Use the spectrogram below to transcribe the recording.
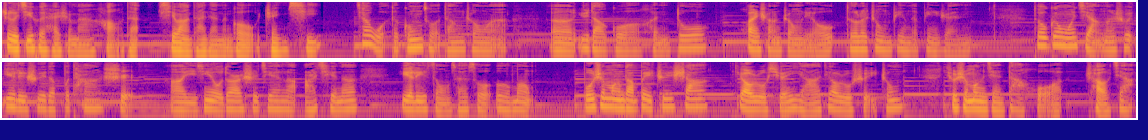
这个机会还是蛮好的，希望大家能够珍惜。在我的工作当中啊，呃，遇到过很多患上肿瘤、得了重病的病人。都跟我讲呢，说夜里睡得不踏实啊，已经有段时间了，而且呢，夜里总在做噩梦，不是梦到被追杀、掉入悬崖、掉入水中，就是梦见大火、吵架、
